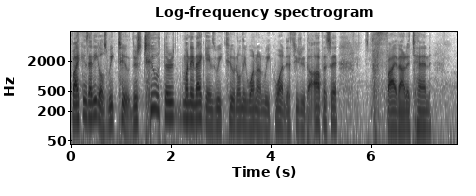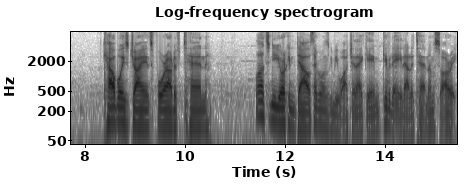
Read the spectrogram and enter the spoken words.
Vikings at Eagles, week two. There's two third Monday night games week two and only one on week one. That's usually the opposite. Five out of ten. Cowboys Giants, four out of ten. Well, it's New York and Dallas. Everyone's going to be watching that game. Give it an 8 out of 10. I'm sorry.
